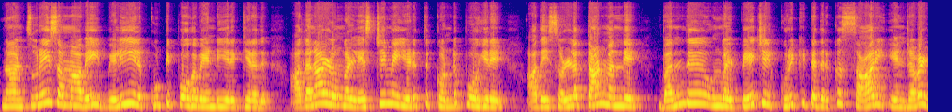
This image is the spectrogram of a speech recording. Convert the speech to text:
நான் சுரேஷ் அம்மாவை வெளியில் கூட்டிப் போக வேண்டியிருக்கிறது. அதனால் உங்கள் எஸ்டிமை எடுத்துக்கொண்டு போகிறேன். அதை சொல்லத்தான் வந்தேன். வந்து உங்கள் பேச்சில் குறுக்கிட்டதற்கு சாரி என்றவள்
